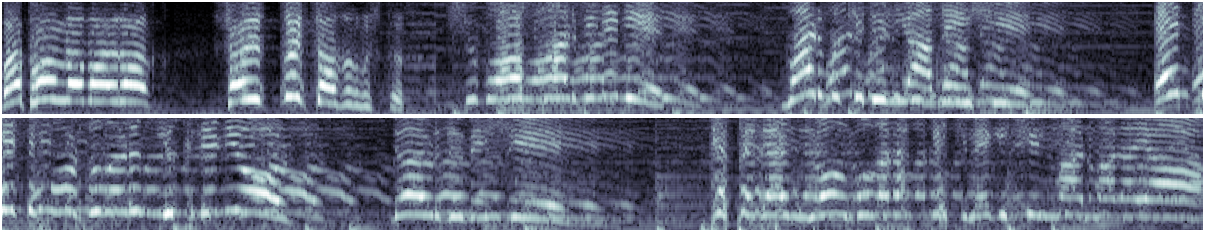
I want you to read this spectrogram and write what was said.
Vatan ve bayrak şehitlik yazılmıştır. Şu boğaz harbi nedir? Var mı ki dünyada eşi? En kesif orduların yükleniyor. Dördü beşi. Tepeden yol bularak geçmek için Marmara'ya.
